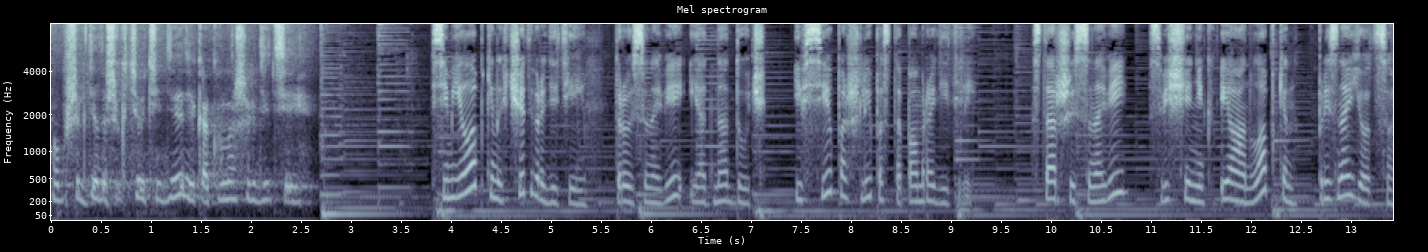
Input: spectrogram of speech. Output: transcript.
бабушек, дедушек, тети, дяди, как у наших детей. В семье Лапкиных четверо детей, трое сыновей и одна дочь. И все пошли по стопам родителей. Старший сыновей, священник Иоанн Лапкин, признается,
